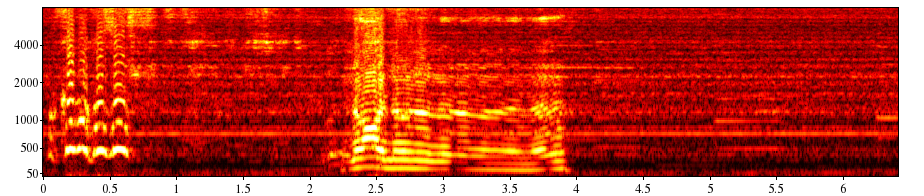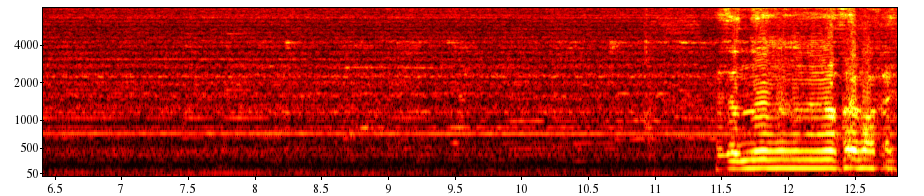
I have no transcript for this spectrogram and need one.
Ma come no, no, no, no, no, no, non, non, non, non, vraiment fait.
